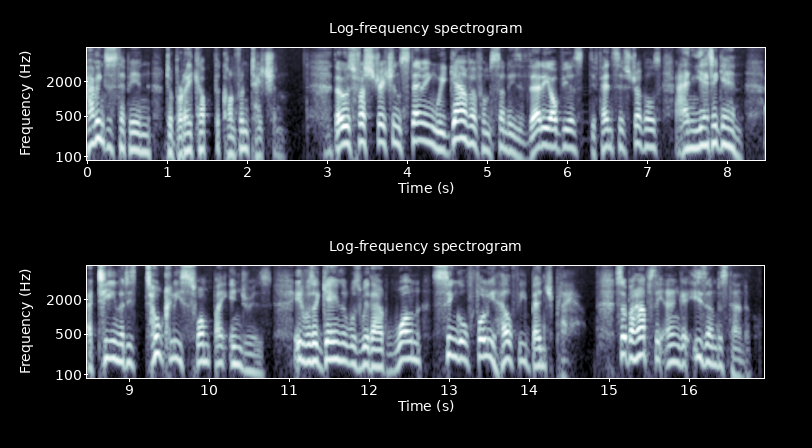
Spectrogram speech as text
having to step in to break up the confrontation. Those frustrations stemming, we gather, from Sunday's very obvious defensive struggles, and yet again, a team that is totally swamped by injuries. It was a game that was without one single fully healthy bench player. So perhaps the anger is understandable.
